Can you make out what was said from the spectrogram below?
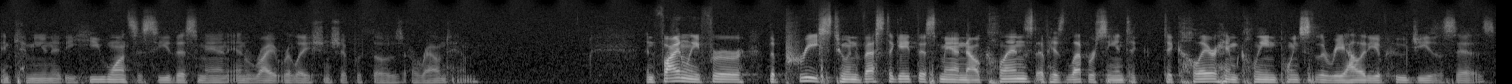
and community. He wants to see this man in right relationship with those around him. And finally, for the priest to investigate this man now cleansed of his leprosy and to declare him clean points to the reality of who Jesus is.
